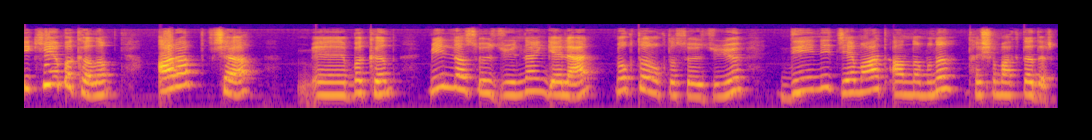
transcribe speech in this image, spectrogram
İkiye bakalım. Arapça bakın milla sözcüğünden gelen nokta nokta sözcüğü dini cemaat anlamını taşımaktadır.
